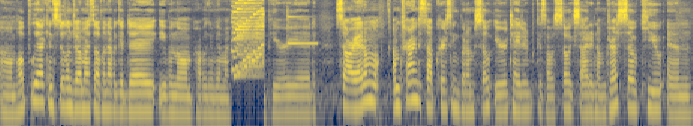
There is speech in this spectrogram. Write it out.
Um, hopefully, I can still enjoy myself and have a good day, even though I'm probably gonna be on my period. Sorry, I don't. I'm trying to stop cursing, but I'm so irritated because I was so excited. I'm dressed so cute, and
